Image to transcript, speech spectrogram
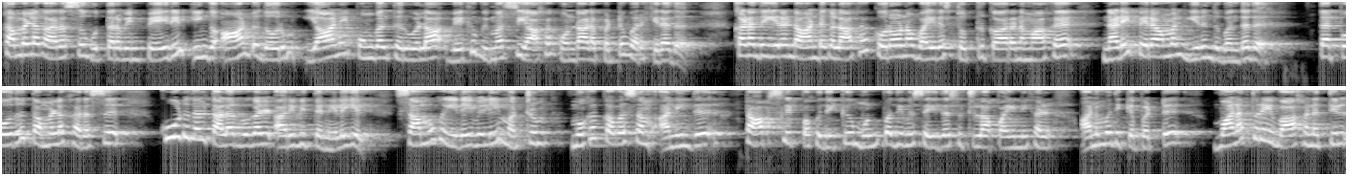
தமிழக அரசு உத்தரவின் பேரில் இங்கு ஆண்டுதோறும் யானை பொங்கல் திருவிழா வெகு விமர்சையாக கொண்டாடப்பட்டு வருகிறது. கடந்த இரண்டு ஆண்டுகளாக கொரோனா வைரஸ் தொற்று காரணமாக நடைபெறாமல் இருந்து வந்தது. தற்போது தமிழக அரசு கூடுதல் தளர்வுகள் அறிவித்த நிலையில் சமூக இடைவெளி மற்றும் முகக்கவசம் அணிந்து டாப் ஸ்லிப் பகுதிக்கு முன்பதிவு செய்த சுற்றுலா பயணிகள் அனுமதிக்கப்பட்டு வனத்துறை வாகனத்தில்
